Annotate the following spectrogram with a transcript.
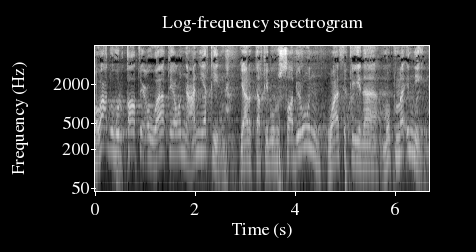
ووعده القاطع واقع عن يقين. يرتقبه الصابرون واثقين مطمئنين.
